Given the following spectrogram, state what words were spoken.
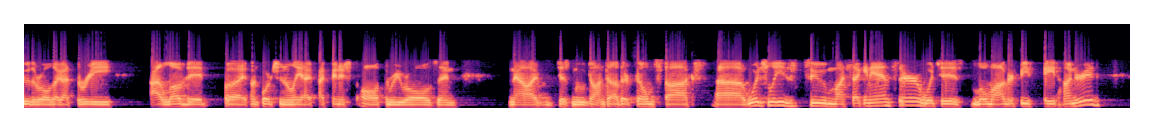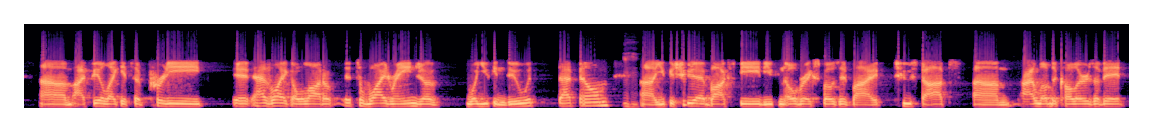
two of the rolls, I got three. I loved it, but unfortunately, I, I finished all three rolls and now I've just moved on to other film stocks, uh, which leads to my second answer, which is Lomography 800. Um, I feel like it's a pretty, it has like a lot of, it's a wide range of what you can do with that film. Mm-hmm. Uh, you can shoot at box speed. You can overexpose it by two stops. Um, I love the colors of it.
